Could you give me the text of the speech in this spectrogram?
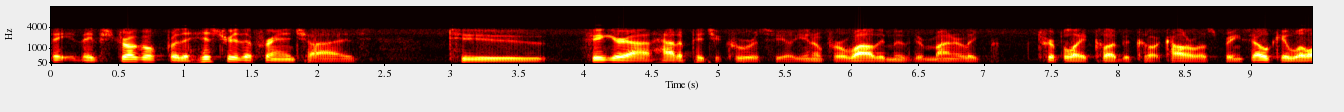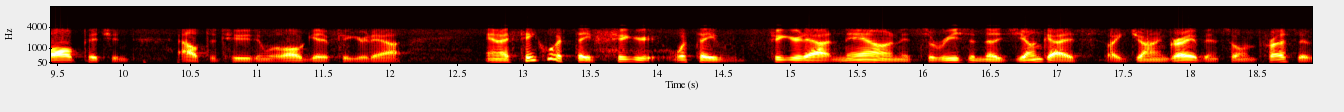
they they've struggled for the history of the franchise to figure out how to pitch at Coors Field. You know, for a while they moved their minor league AAA club to Colorado Springs. Okay, we'll all pitch in altitude and we'll all get it figured out. And I think what they figured what they've figured out now, and it's the reason those young guys like Jon Gray have been so impressive,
